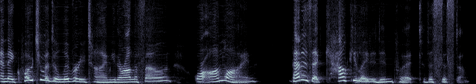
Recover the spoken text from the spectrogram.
and they quote you a delivery time either on the phone or online, that is a calculated input to the system.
